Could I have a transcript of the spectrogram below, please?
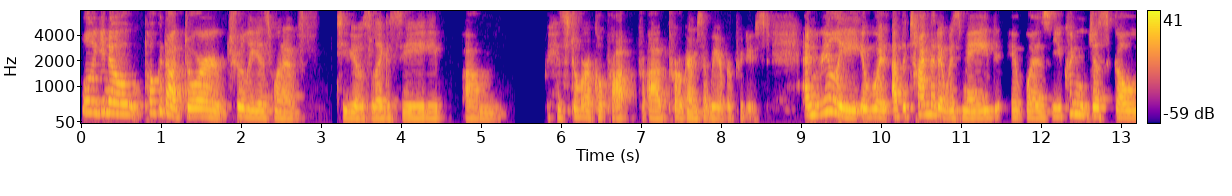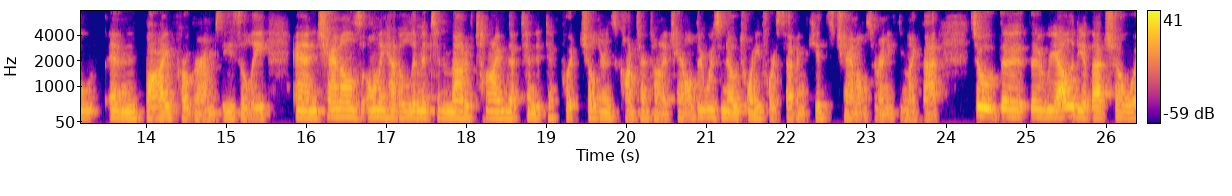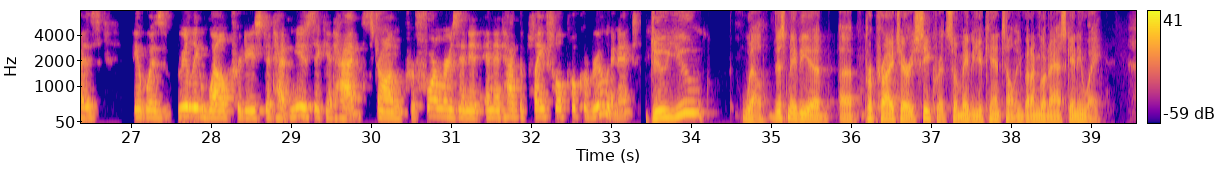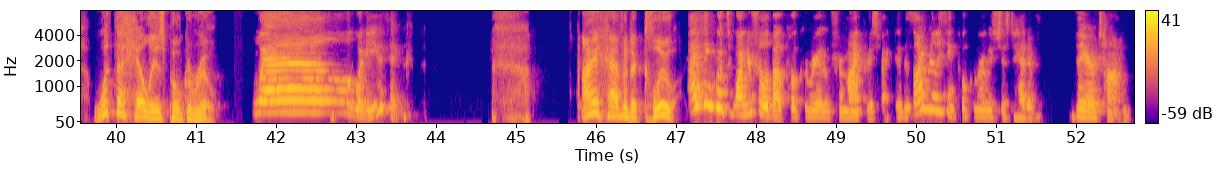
Well, you know, Polka Dot Door truly is one of TVO's legacy um, historical pro, uh, programs that we ever produced. And really it was at the time that it was made it was you couldn't just go and buy programs easily. And channels only had a limited amount of time that tended to put children's content on a channel. There was no 24 7 kids channels or anything like that. So the the reality of that show was it was really well produced. It had music, it had strong performers in it, and it had the playful Polkaroo in it. Do you well, this may be a, a, proprietary secret, so maybe you can't tell me, but I'm going to ask anyway. What the hell is Polkaroo? Well, what do you think? I haven't a clue. I think what's wonderful about Polkaroo, from my perspective, is I really think Polkaroo is just ahead of their time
